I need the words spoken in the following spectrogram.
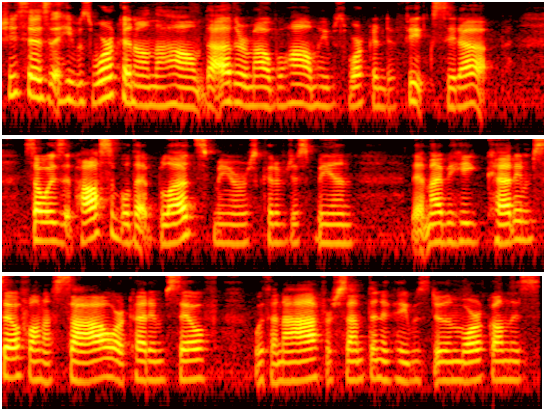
She says that he was working on the home, the other mobile home, he was working to fix it up. So is it possible that blood smears could have just been that maybe he cut himself on a saw or cut himself with a knife or something if he was doing work on this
